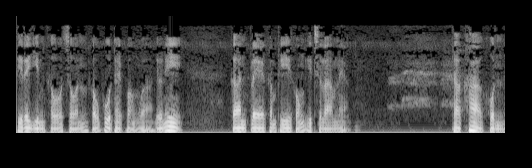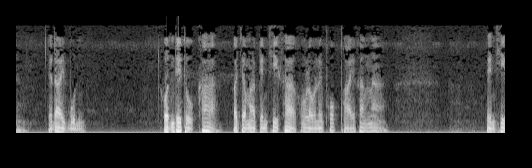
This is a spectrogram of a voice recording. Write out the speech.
ที่ได้ยินเขาสอนเขาพูดให้ฟังว่า เดี๋ยวนี้การแปลคัมภีร์ของอิสลามเนี่ย ถ้าฆ่าคนจะได้บุญ คนที่ถูกฆ่าก็จะมาเป็นขี้ฆ่าของเราในภพภายข้างหน้า เป็นขี้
